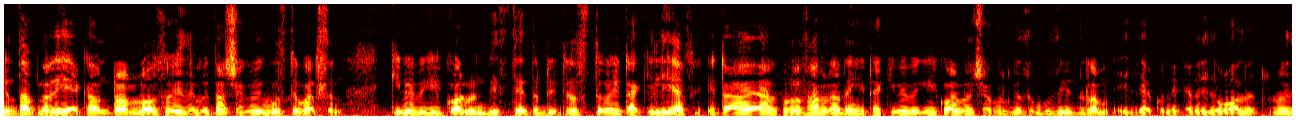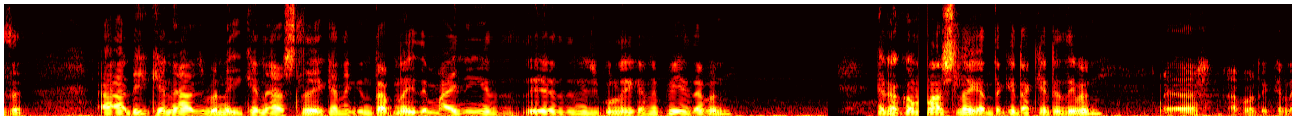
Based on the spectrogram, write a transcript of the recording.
কিন্তু আপনার এই অ্যাকাউন্টটা লস হয়ে যাবে। তো আশা করি বুঝতে পারছেন কীভাবে কী করবেন, বিস্তারিত ডিটেলস তো এটা ক্লিয়ার এটা আর কোনো ঝামেলা নেই। এটা কীভাবে কী করবেন সকল কিছু বুঝিয়ে দিলাম। এই যে এখন এখানে এই যে ওয়ালেট রয়েছে। আর এইখানে আসবেন, এইখানে আসলে এখানে কিন্তু আপনার এই যে মাইনিংয়ের জিনিসগুলো এখানে পেয়ে যাবেন। এরকম আসলে এখান থেকে এটা কেটে দেবেন। আবার এখানে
